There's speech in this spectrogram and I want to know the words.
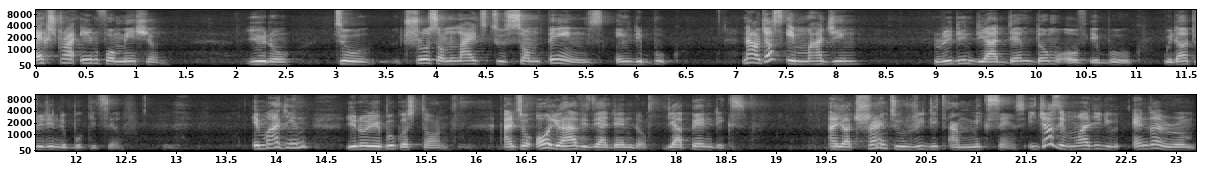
extra information, you know, to throw some light to some things in the book. Now, just imagine reading the addendum of a book without reading the book itself. Imagine, you know, the book was torn, and so all you have is the addendum, the appendix and you're trying to read it and make sense. You just imagine you enter a room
